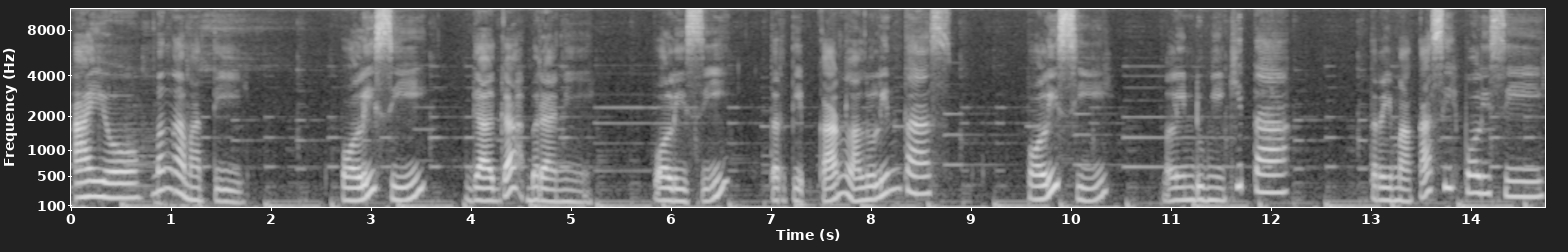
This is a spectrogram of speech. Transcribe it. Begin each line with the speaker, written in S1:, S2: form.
S1: Ayo mengamati. Polisi gagah berani. Polisi tertibkan lalu lintas. Polisi melindungi kita. Terima kasih, polisi.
